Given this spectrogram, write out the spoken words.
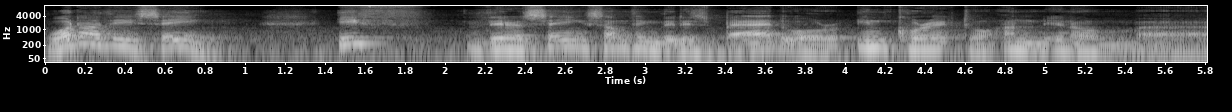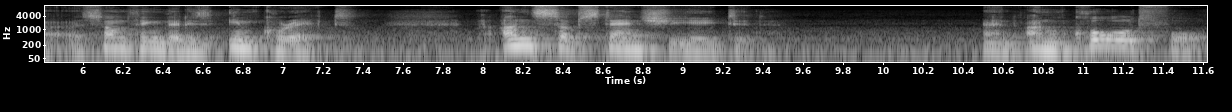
What are they saying? If they're saying something that is bad or incorrect or un, you know uh, something that is incorrect, unsubstantiated, and uncalled for,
